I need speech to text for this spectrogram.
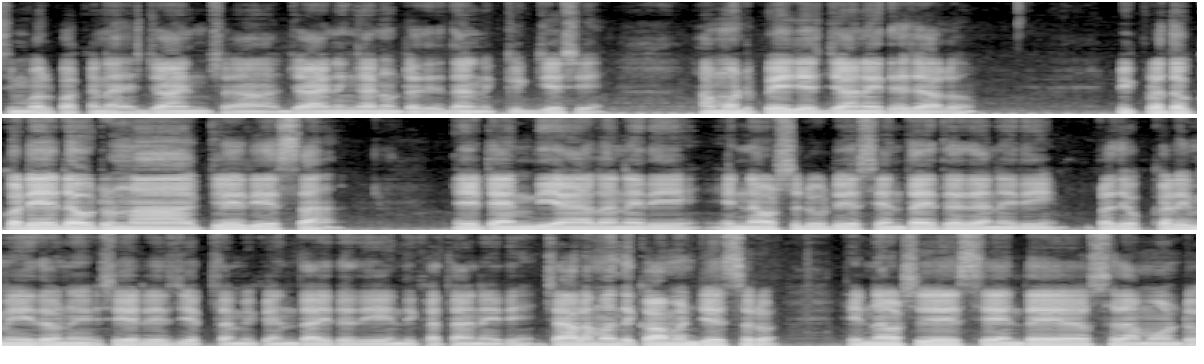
సింబల్ పక్కనే జాయిన్ జాయినింగ్ అని ఉంటుంది. దాన్ని క్లిక్ చేసి అమౌంట్ పే చేసి జాయిన్ అయితే చాలు. మీకు ప్రతి ఒక్కటి ఏ డౌట్ ఉన్నా క్లియర్ చేస్తాను ఏ టైం తీయాలనేది ఎన్ని అవర్స్ డ్యూటీ చేస్తే ఎంత అవుతుంది అనేది ప్రతి ఒక్కరి మీతోని షేర్ చేసి చెప్తాను మీకు ఎంత అవుతుంది ఏంది కథ అనేది. చాలామంది కామెంట్ చేస్తారు ఎన్ని అవర్స్ చేస్తే ఎంత వస్తుంది అమౌంట్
